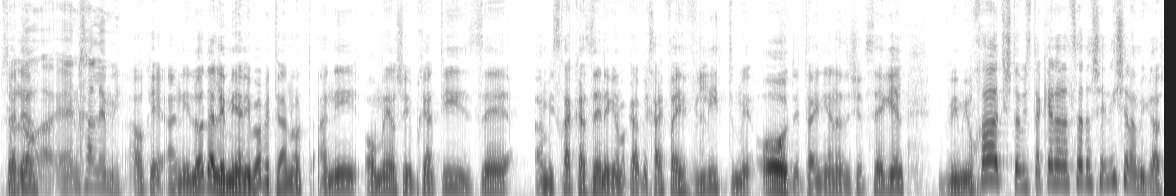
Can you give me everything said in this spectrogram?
בסדר? לא- אין לך למי. אוקיי, אני לא יודע למי אני בא בטענות. אני אומר שמבחינתי זה... המשחק הזה נגד מכבי חיפה הבליט מאוד את העניין הזה של סגל, במיוחד כשאתה מסתכל על הצד השני של המגרש,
